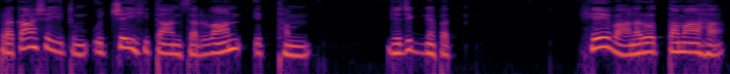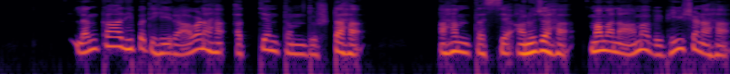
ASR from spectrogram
प्रकाशयितुम् उच्चैः तान् सर्वान् इत्थम् व्यजिज्ञपत्। हे वानरोत्तमाः लङ्काधिपतिः रावणः अत्यन्तम् दुष्टः। अहम् तस्य अनुजः मम नाम विभीषणः।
